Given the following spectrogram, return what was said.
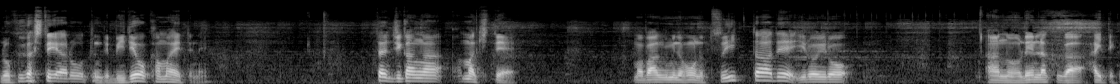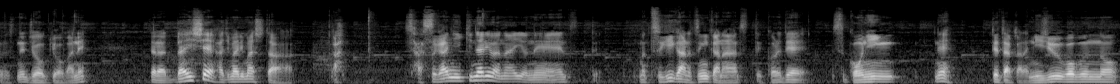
録画してやろうってんでビデオ構えてね。そしたら時間が、まあ来て、まあ番組の方のツイッターでいろいろ、あの、連絡が入ってくるんですね、状況がね。だから、大試合始まりました。さすがにいきなりはないよね、つって。まあ、次かな、次かな、つって。これで、5人、ね、出たから25分の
